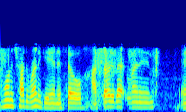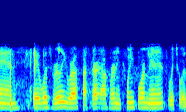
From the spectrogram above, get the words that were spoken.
I want to try to run again. And so I started back running and it was really rough. I started off running 24 minutes, which was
